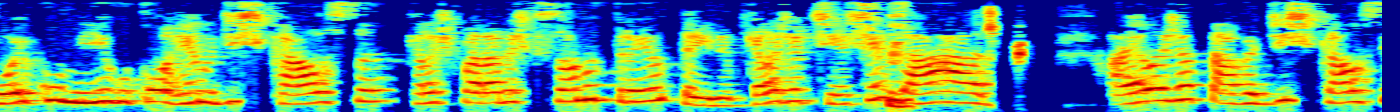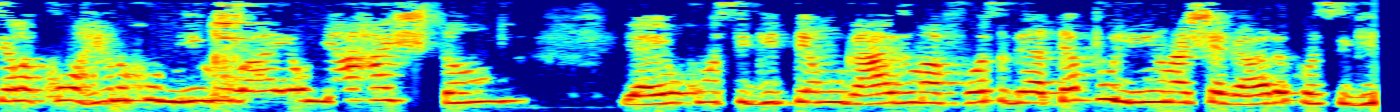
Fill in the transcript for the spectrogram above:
Foi comigo correndo descalça, aquelas paradas que só no treino tem, né? Porque ela já tinha chegado. Aí ela já tava descalça e ela correndo comigo lá, eu me arrastando. E aí eu consegui ter um gás, uma força, dei até pulinho na chegada, consegui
